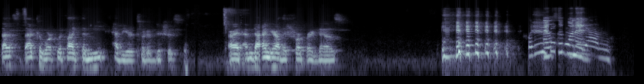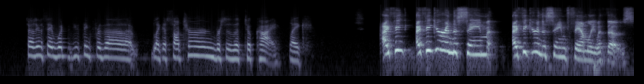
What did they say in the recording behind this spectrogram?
that's that could work with like the meat heavier sort of dishes. All right, I'm dying to hear how the shortbread goes. What do you I think also for wanted- the, um, so I was gonna say, what do you think for the like a Sauterne versus a Tokaji? Like, I think I think you're in the same I think you're in the same family with those.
